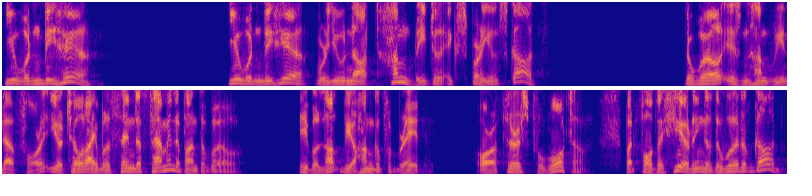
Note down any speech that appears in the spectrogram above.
you wouldn't be here. You wouldn't be here were you not hungry to experience God. The world isn't hungry enough for it. You're told, I will send a famine upon the world. It will not be a hunger for bread or a thirst for water, but for the hearing of the word of God.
